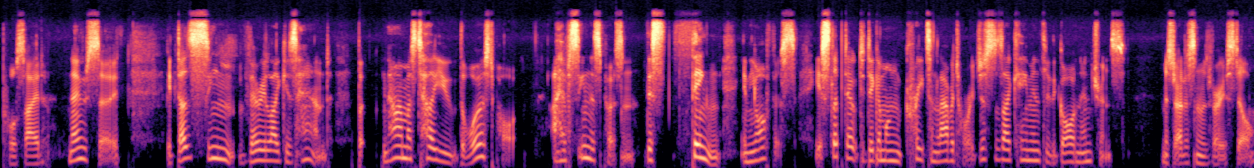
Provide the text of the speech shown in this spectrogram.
Poole sighed. No, sir. It, it does seem very like his hand. But now I must tell you the worst part. I have seen this person, this thing, in the office. It slipped out to dig among crates in laboratory just as I came in through the garden entrance. Mr. Utterson was very still.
